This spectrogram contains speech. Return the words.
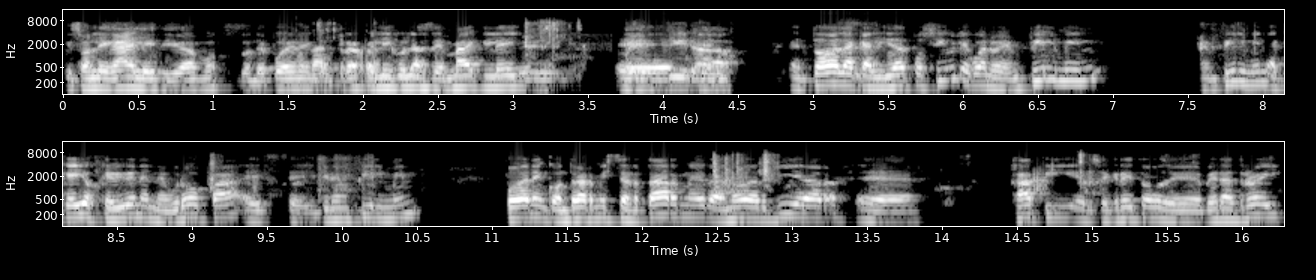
que son legales, digamos, donde pueden encontrar películas de Mike Lake eh, Mentira. en, en toda la calidad posible. Bueno, en Filmin, en Filmin, aquellos que viven en Europa este, y tienen Filmin, pueden encontrar Mr. Turner, Another Year, eh, Happy, El secreto de Vera Drake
